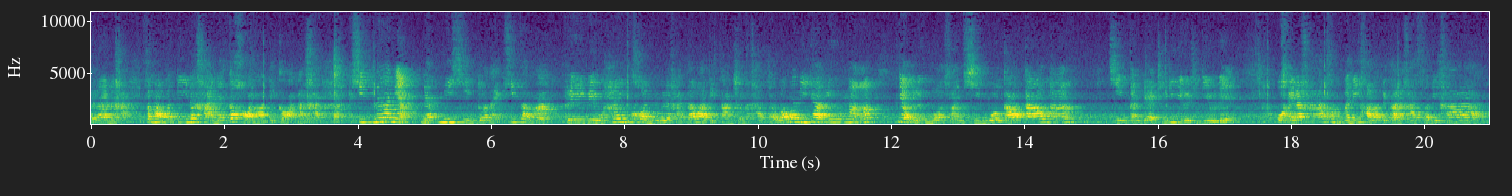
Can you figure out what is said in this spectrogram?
ก็ได้นะคะ สำหรับวันนี้นะคะแนทก็ขอลาไปก่อนนะคะคลิปหน้าเนี่ยแนทมีครีมตัวไหนที่จะมารีวิวให้ทุกคนดูนะคะก็รอติดตามชมนะคะ แต่ว่าวันนี้อย่าลืมนะ อย่าลืมบอสันครีมโบ99 นะครีมกันแดดที่ดีเลยทีเดียวเลยโอเคนะคะสำหรับวันนี้ขอลาไปก่อนนะคะ สวัสดีค่ะ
